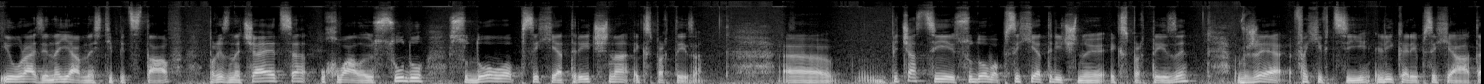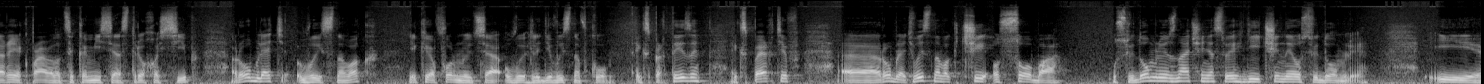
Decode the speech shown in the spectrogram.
і у разі наявності підстав призначається ухвалою суду судово-психіатрична експертиза. Е, Під час цієї судово-психіатричної експертизи вже фахівці, лікарі-психіатри, як правило, це комісія з трьох осіб, роблять висновок, який оформлюється у вигляді висновку експертизи, експертів, е, роблять висновок, чи особа усвідомлює значення своїх дій, чи не усвідомлює. І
